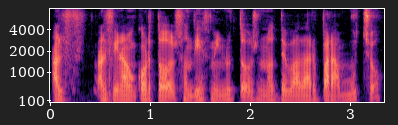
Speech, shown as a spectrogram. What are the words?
al, al final un corto son 10 minutos, no te va a dar para mucho,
